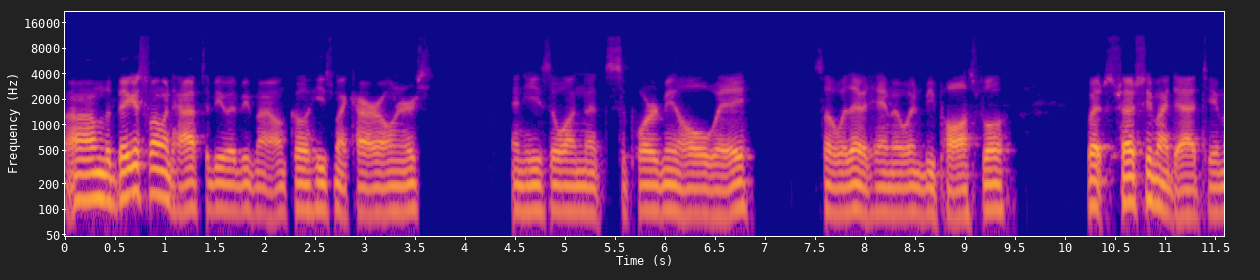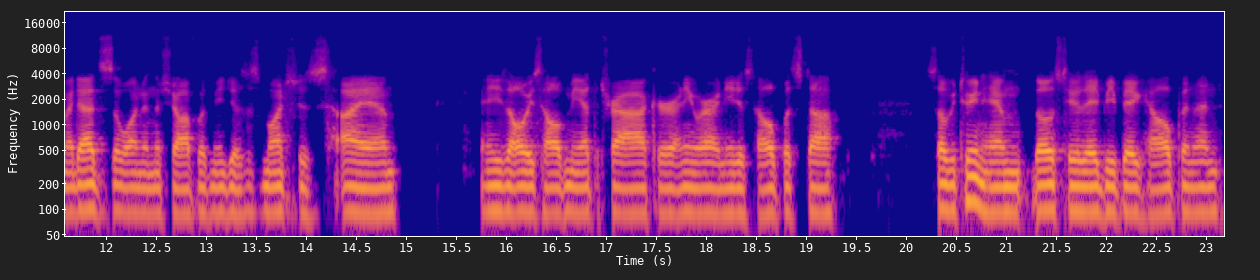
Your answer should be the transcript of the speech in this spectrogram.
Um, the biggest one would have to be would be my uncle. He's my car owners, and he's the one that supported me the whole way. So without him, it wouldn't be possible. But especially my dad too. My dad's the one in the shop with me just as much as I am, and he's always helped me at the track or anywhere I need his help with stuff. So between him, those two, they'd be big help. And then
